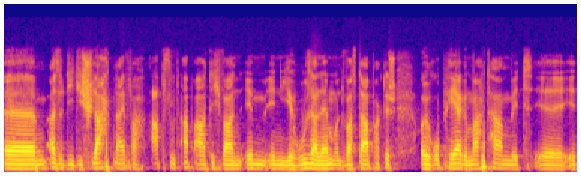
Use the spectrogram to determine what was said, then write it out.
ähm, also die, die Schlachten einfach absolut abartig waren im, in Jerusalem und was da praktisch Europäer gemacht haben mit, äh,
